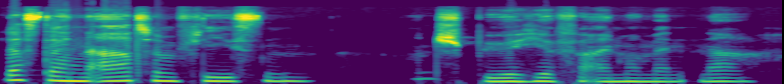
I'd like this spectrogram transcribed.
Lass deinen Atem fließen und spür hier für einen Moment nach.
